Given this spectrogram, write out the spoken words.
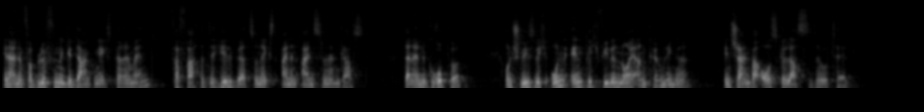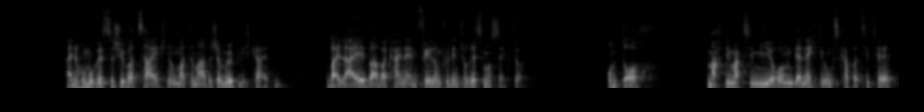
In einem verblüffenden Gedankenexperiment verfrachtete Hilbert zunächst einen einzelnen Gast, dann eine Gruppe und schließlich unendlich viele Neuankömmlinge ins scheinbar ausgelastete Hotel. Eine humoristische Überzeichnung mathematischer Möglichkeiten, beileibe aber keine Empfehlung für den Tourismussektor. Und doch macht die Maximierung der Nächtigungskapazität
